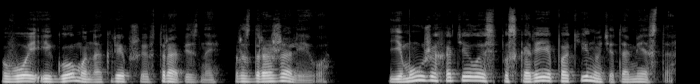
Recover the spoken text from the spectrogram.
Вой и гомон, окрепшие в трапезной, раздражали его. Ему уже хотелось поскорее покинуть это место,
